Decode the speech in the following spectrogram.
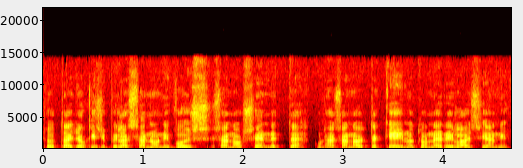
tuota, Jokisipilä sanoi, niin voisi sanoa sen, että kun hän sanoi, että keinot on erilaisia, niin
